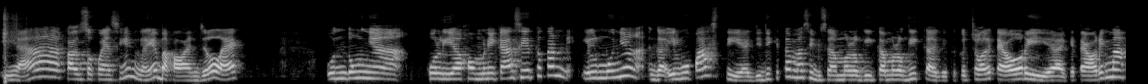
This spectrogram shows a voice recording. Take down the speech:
ya konsekuensinya nilainya bakalan jelek. Untungnya kuliah komunikasi itu kan ilmunya nggak ilmu pasti ya. Jadi kita masih bisa melogika melogika gitu. Kecuali teori ya. Kita teori mah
